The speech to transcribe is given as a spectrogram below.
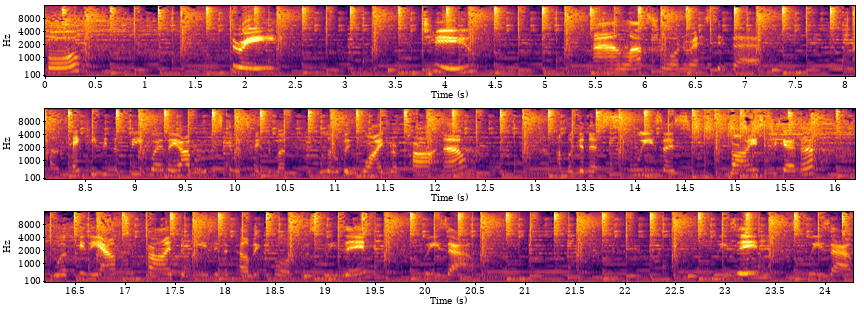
four, three, two, and last one, rest it there. Okay, keeping the feet where they are, but we're just going to take them a, little bit wider apart now. And we're going to squeeze those thighs together, working the outer thighs, but using the pelvic floor. So we squeeze in, squeeze out. Squeeze in, squeeze out.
